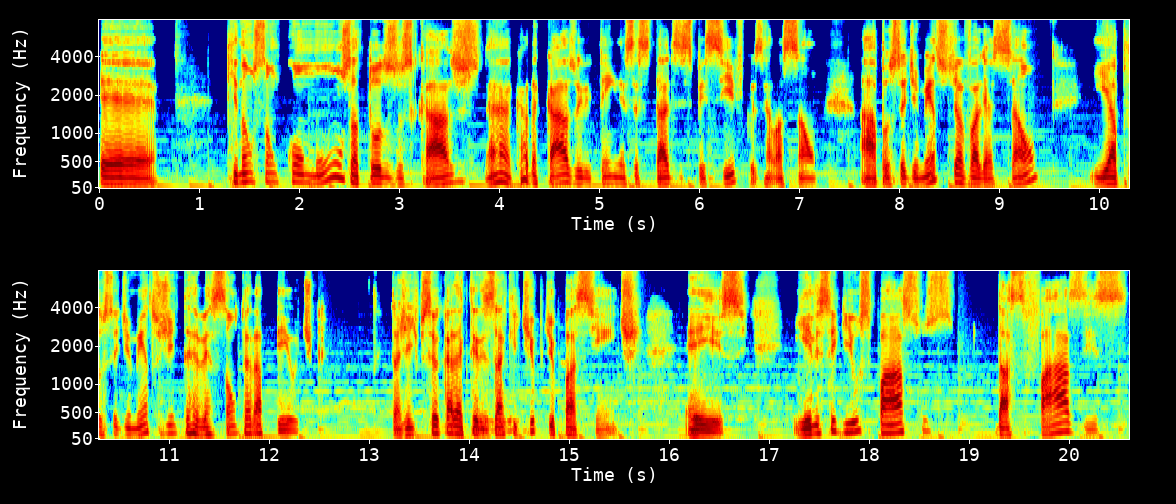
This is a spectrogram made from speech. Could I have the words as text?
é, que não são comuns a todos os casos, né? Cada caso ele tem necessidades específicas em relação a procedimentos de avaliação e a procedimentos de intervenção terapêutica. Então a gente precisa caracterizar que tipo de paciente é esse. E ele seguir os passos das fases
